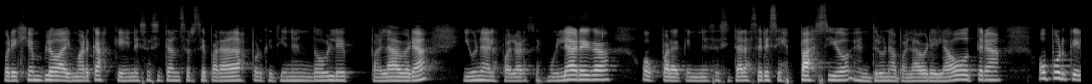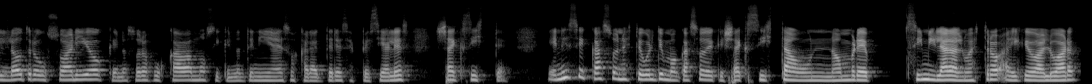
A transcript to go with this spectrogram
por ejemplo, hay marcas que necesitan ser separadas porque tienen doble palabra y una de las palabras es muy larga, o para que necesitar hacer ese espacio entre una palabra y la otra, o porque el otro usuario que nosotros buscábamos y que no tenía esos caracteres especiales ya existe. En ese caso, en este último caso de que ya exista un nombre similar al nuestro, hay que evaluar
